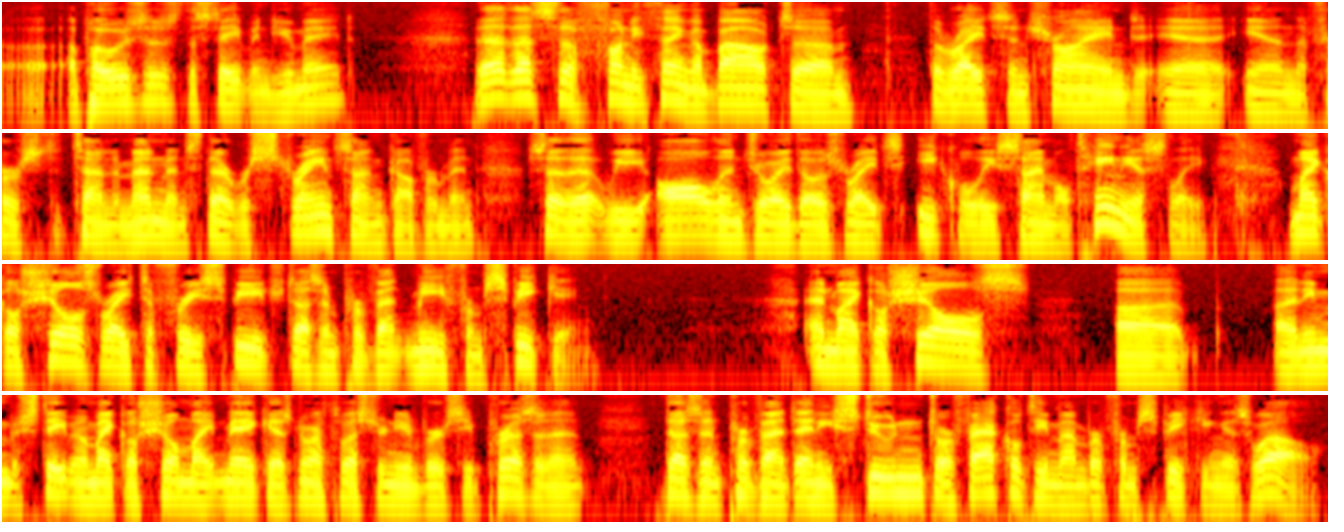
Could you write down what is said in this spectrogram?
uh, opposes the statement you made. That, that's the funny thing about um, the rights enshrined in, in, the first 10 amendments. They're restraints on government so that we all enjoy those rights equally simultaneously. Michael Schill's right to free speech doesn't prevent me from speaking. And Michael Schill's, uh, any statement Michael Schill might make as Northwestern University president doesn't prevent any student or faculty member from speaking as well.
